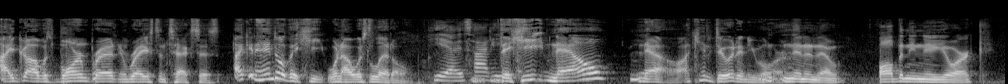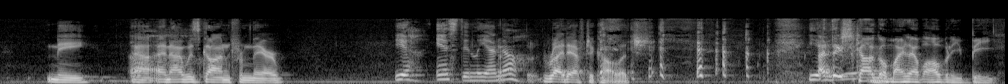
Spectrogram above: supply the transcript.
I, I was born, bred, and raised in Texas. I can handle the heat when I was little. Yeah, it's hot here. The heat now, no, I can't do it anymore. No, no, no. Albany, New York, me, uh, and I was gone from there yeah, instantly. I know. right after college. Yeah, I think yeah. Chicago might have Albany beat.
